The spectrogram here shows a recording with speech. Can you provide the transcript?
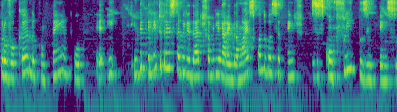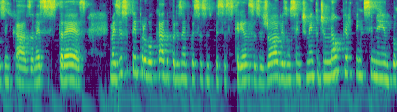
provocando com o tempo independente da estabilidade familiar, ainda mais quando você tem esses conflitos intensos em casa, né, esse estresse, mas isso tem provocado, por exemplo, com esses, esses crianças e jovens, um sentimento de não pertencimento.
